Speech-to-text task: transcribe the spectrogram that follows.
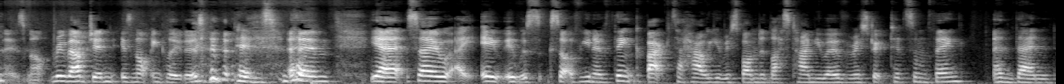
No it's not. Rhubarb gin is not included. Pins. um yeah so I, it, it was sort of you know think back to how you responded last time you over restricted something and then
